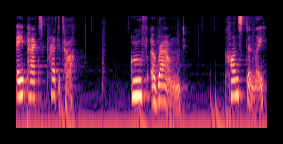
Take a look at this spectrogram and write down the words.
apex predator, groove around, constantly.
